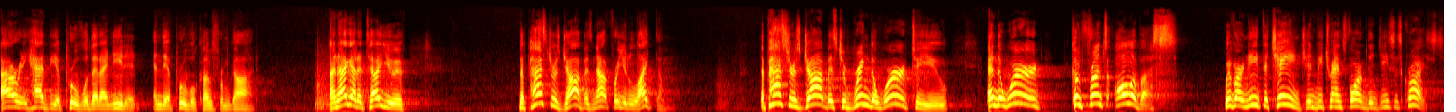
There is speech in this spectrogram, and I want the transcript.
I already had the approval that I needed, and the approval comes from God. And I got to tell you, the pastor's job is not for you to like them. The pastor's job is to bring the word to you, and the word confronts all of us with our need to change and be transformed in Jesus Christ.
